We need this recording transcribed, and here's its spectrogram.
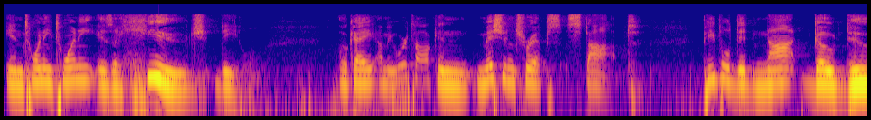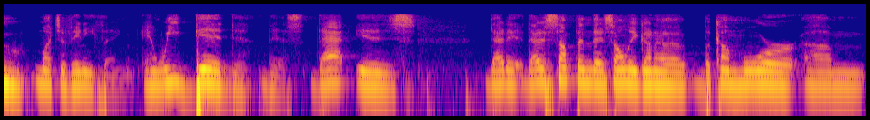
in 2020 is a huge deal. Okay? I mean, we're talking mission trips stopped. People did not go do much of anything. And we did this. That is. That is, that is something that's only going to become more um,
